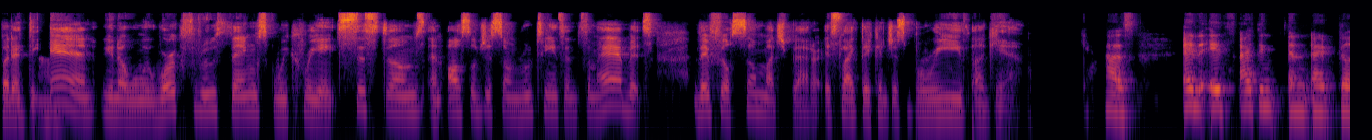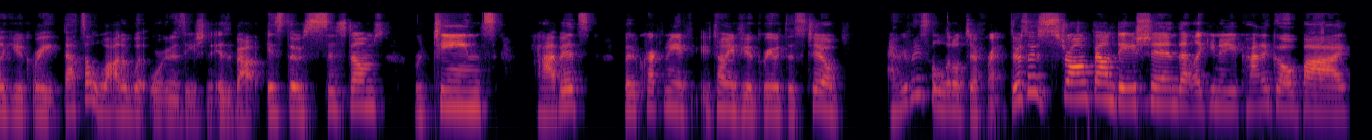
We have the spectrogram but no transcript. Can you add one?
But at the mm-hmm. end, you know, when we work through things, we create systems and also just some routines and some habits, they feel so much better. It's like they can just breathe again. Yes and it's i think and i feel like you agree that's a lot of what organization is about is those systems routines habits. But correct me if you tell me if you agree with this too everybody's a little different. There's a strong foundation that like you know you kind of go by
